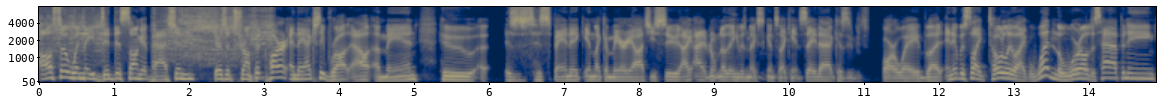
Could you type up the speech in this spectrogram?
Also, when they did this song at Passion, there's a trumpet part, and they actually brought out a man who uh, is Hispanic in like a mariachi suit. I, I don't know that he was Mexican, so I can't say that because he was far away. But and it was like totally like, what in the world is happening?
